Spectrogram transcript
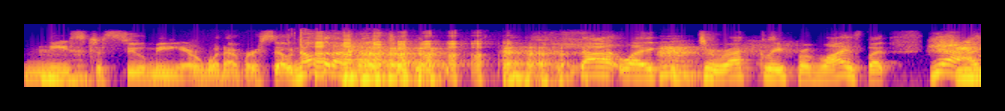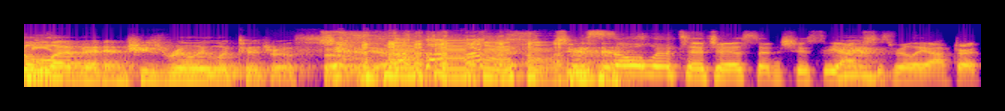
niece mm-hmm. to sue me or whatever. So not that I'm like that like directly from life, but yeah, she's I mean, 11 and she's really litigious. So yeah. she's so litigious and she's yeah she's really after it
